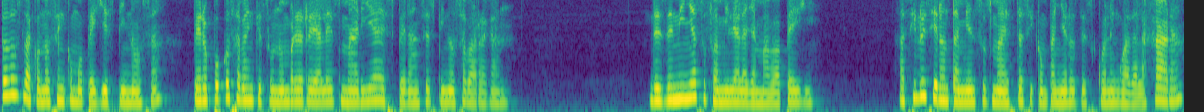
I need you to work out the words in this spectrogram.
Todos la conocen como Peggy Espinosa, pero pocos saben que su nombre real es María Esperanza Espinosa Barragán. Desde niña su familia la llamaba Peggy. Así lo hicieron también sus maestras y compañeros de escuela en Guadalajara,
